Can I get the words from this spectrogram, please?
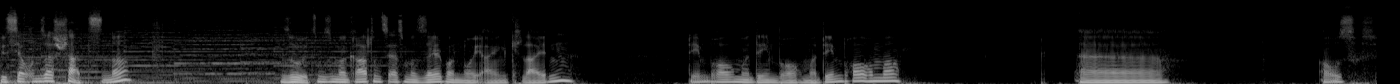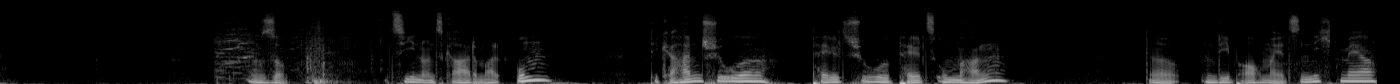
Bist ja unser Schatz, ne? So, jetzt müssen wir gerade uns erstmal selber neu einkleiden. Den brauchen wir, den brauchen wir, den brauchen wir. Äh, aus. So. Ziehen uns gerade mal um. Dicke Handschuhe, Pelzschuhe, Pelzumhang. So, die brauchen wir jetzt nicht mehr.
